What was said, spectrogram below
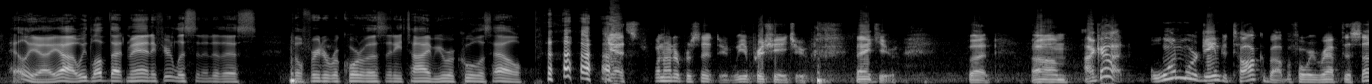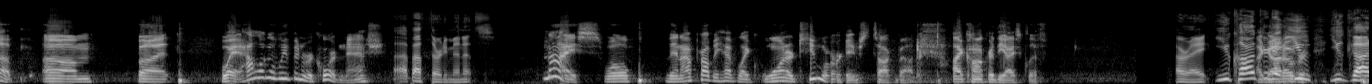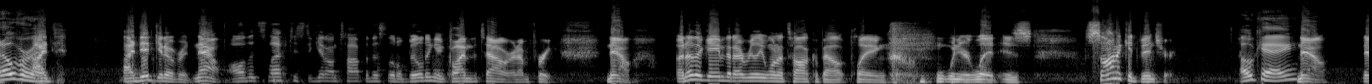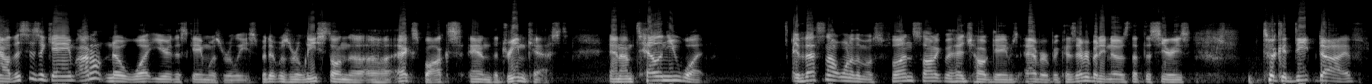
Hell yeah, yeah, we'd love that, man. If you're listening to this, feel free to record with us anytime. You were cool as hell. yes, one hundred percent, dude. We appreciate you. Thank you. But um, I got one more game to talk about before we wrap this up. Um, but wait, how long have we been recording, Ash? Uh, about 30 minutes. Nice. Well, then I probably have like one or two more games to talk about. I conquered the ice cliff. All right. You conquered got it. over You it. you got over it. I, I did get over it. Now, all that's left is to get on top of this little building and climb the tower, and I'm free. Now, another game that I really want to talk about playing when you're lit is Sonic Adventure. Okay. Now, now this is a game. I don't know what year this game was released, but it was released on the uh, Xbox and the Dreamcast. And I'm telling you what, if that's not one of the most fun Sonic the Hedgehog games ever, because everybody knows that the series took a deep dive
